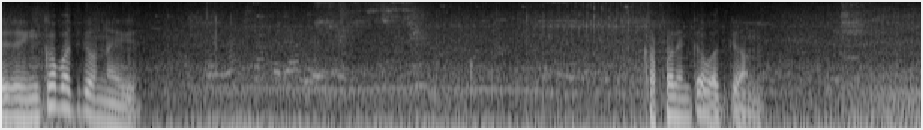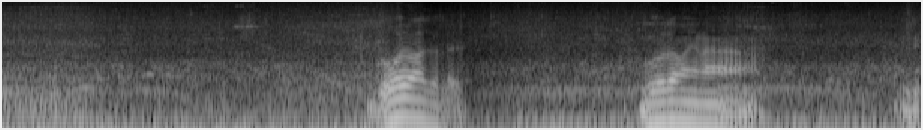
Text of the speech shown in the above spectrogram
చే- ఇంకా బతికే ఉన్నాయి. కప్పలు ఇంకా బతికే ఉన్నాయి. ఘోరం అసలు ఘోరమైన ఇది.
